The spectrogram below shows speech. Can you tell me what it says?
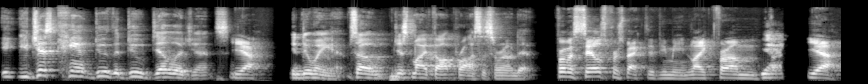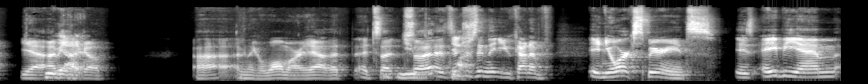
you just can't do the due diligence. Yeah. In doing it. So just my thought process around it. From a sales perspective, you mean like from yeah. Yeah. Yeah. I mean like a uh, I mean like a Walmart. Yeah. That it's a, you, so it's yeah. interesting that you kind of in your experience, is ABM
